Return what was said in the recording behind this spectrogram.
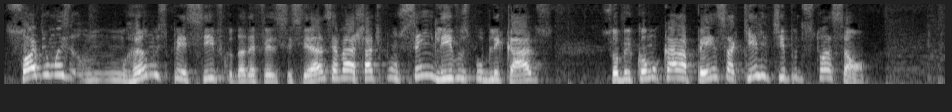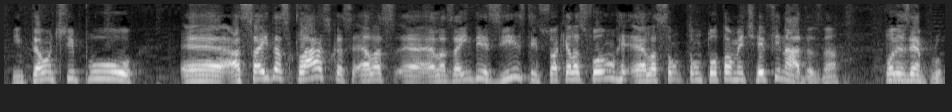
só de uma- um, um ramo específico da defesa siciliana, você vai achar tipo uns 100 livros publicados sobre como o cara pensa aquele tipo de situação. Então, tipo, é, as saídas clássicas, elas, é, elas ainda existem, só que elas foram, elas são tão totalmente refinadas, né? Por exemplo,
